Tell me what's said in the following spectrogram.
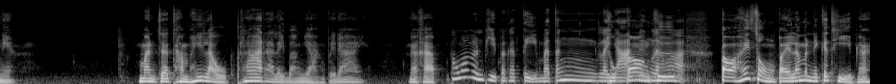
เนี่ย มันจะทำให้เราพลาดอะไรบางอย่างไปได้ นะครับเพราะว่ามันผิดปกติมาตั้งระถูยะกต้อหงนึ่งคืแล้วออะต่อให้ส่งไปแล้วมันนกาทีฟนะ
